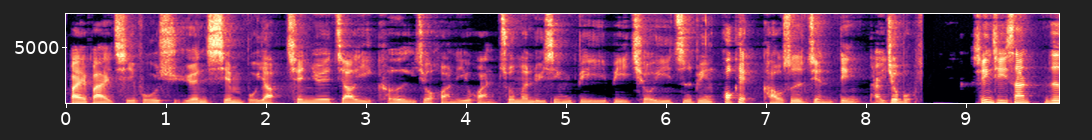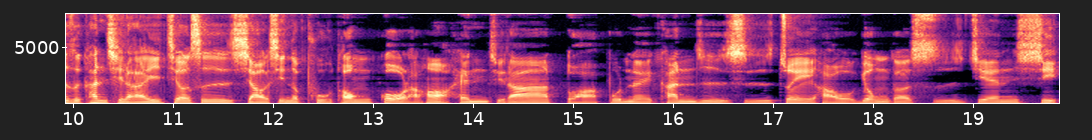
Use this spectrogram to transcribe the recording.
拜拜祈福许愿先不要，签约交易可以就缓一缓，出门旅行避一避，求医治病。OK，考试检定排就不。星期三日子看起来就是小心的普通过了哈，很起啦，大本的看日时最好用的时间是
